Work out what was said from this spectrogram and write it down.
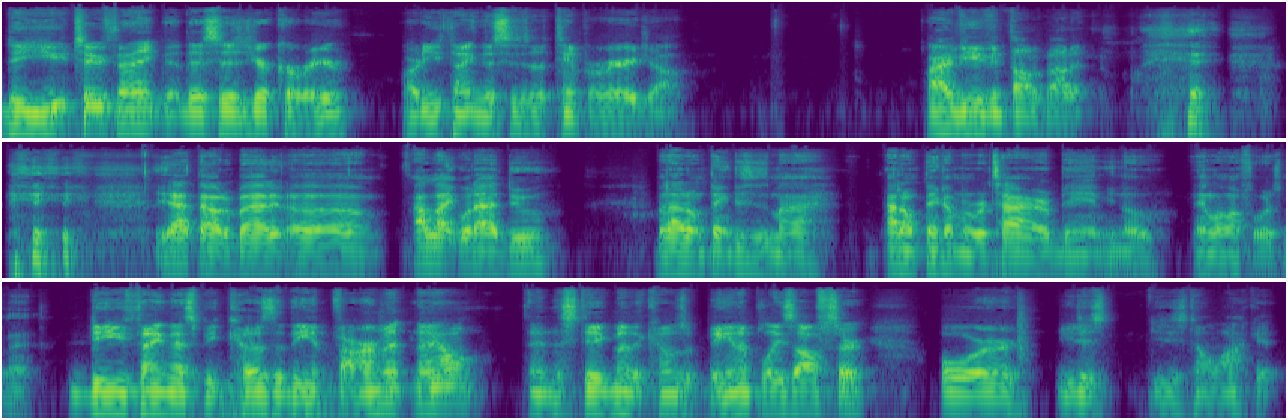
Do you two think that this is your career, or do you think this is a temporary job? Or have you even thought about it? yeah, I thought about it. Um, I like what I do, but I don't think this is my. I don't think I'm gonna retire being, you know, in law enforcement. Do you think that's because of the environment now and the stigma that comes with being a police officer, or you just you just don't like it?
